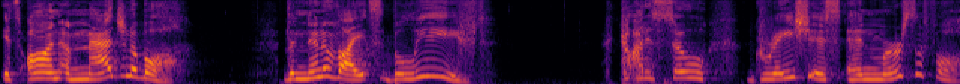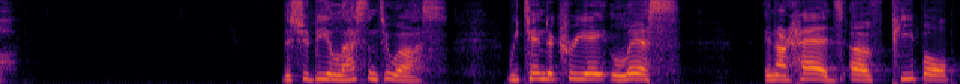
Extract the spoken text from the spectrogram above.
It's unimaginable. The Ninevites believed. God is so gracious and merciful. This should be a lesson to us. We tend to create lists in our heads of people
